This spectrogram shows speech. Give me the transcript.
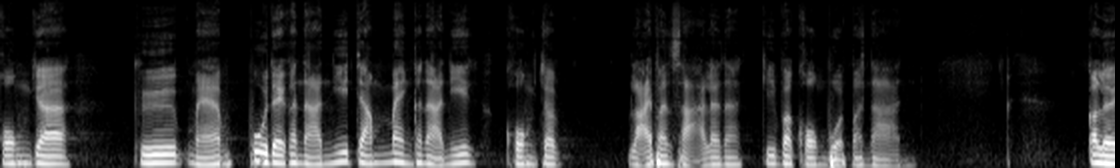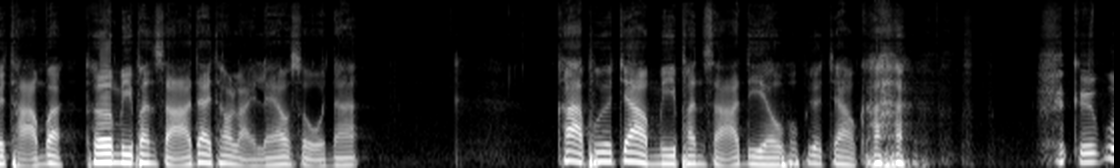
คงจะคือแหมพูดได้ขนาดนี้จำแม่นขนาดนี้คงจะหลายพรรษาแล้วนะคิดว่าคงบวชมานาน ก็เลยถามว่า เธอมีพรรษาได้เท่าไหร่แล้วโสนะ ข้าพระเจ้ามีพรรษาเดียวพระพุทธเจ้าข้าคือพูด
